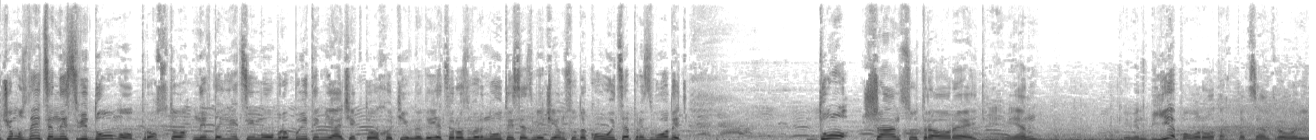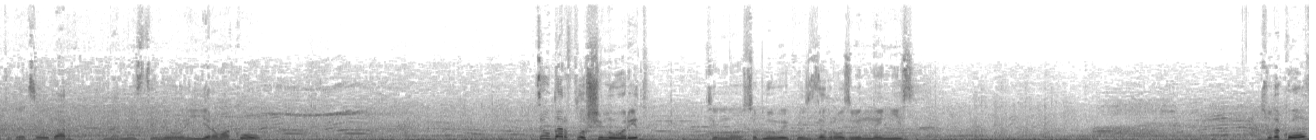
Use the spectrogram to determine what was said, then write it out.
Причому, здається, несвідомо, просто не вдається йому обробити м'яч, як того хотів. Не вдається розвернутися з м'ячем Судакову. І це призводить до шансу Траоре. Кевін. Кевін б'є по воротах по центру воріт. Це удар на місці Георгій Єрмаков. Це удар в площину воріт. Втім, особливо якоїсь загрози він не ніс. Судаков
